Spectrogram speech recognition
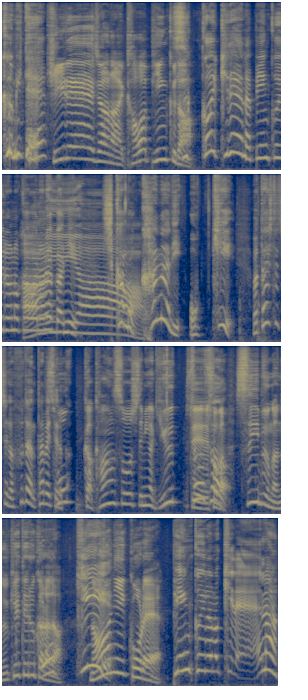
ク見て。綺麗じゃない。皮ピンクすっだごい綺麗なピンク色の皮の中にしかもかなり大きい。私たちが普段食べてるそっか乾燥して身がギュッてそうそう。か水分が抜けてるからだ。大きい。何これ？ピンク色の綺麗な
